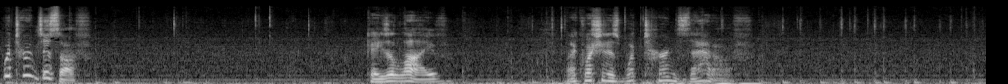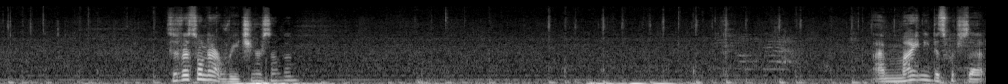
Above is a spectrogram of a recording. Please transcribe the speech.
What turns this off? Okay, he's alive. My question is, what turns that off? Is this one not reaching or something? I might need to switch that.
